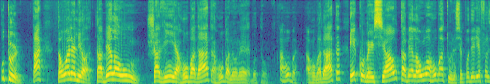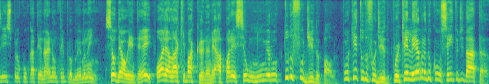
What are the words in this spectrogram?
o turno, tá? Então olha ali, ó, tabela 1, chavinha, arroba data, arroba não, né, botão arroba, arroba data, e comercial, tabela 1, arroba turno. Você poderia fazer isso pelo concatenar, não tem problema nenhum. Se eu der o enter aí, olha lá que bacana, né? Apareceu um número tudo fodido, Paulo. Por que tudo fodido? Porque lembra do conceito de data.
